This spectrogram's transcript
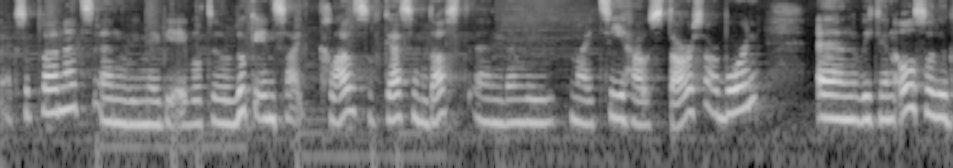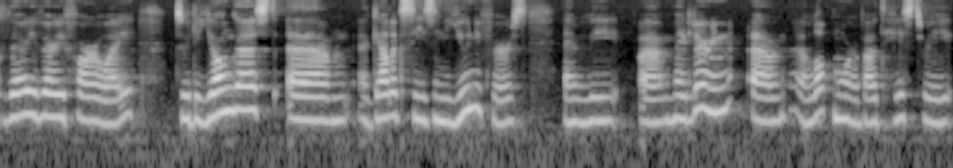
exoplanets, and we may be able to look inside clouds of gas and dust, and then we might see how stars are born. And we can also look very, very far away to the youngest um, galaxies in the universe, and we uh, may learn uh, a lot more about the history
